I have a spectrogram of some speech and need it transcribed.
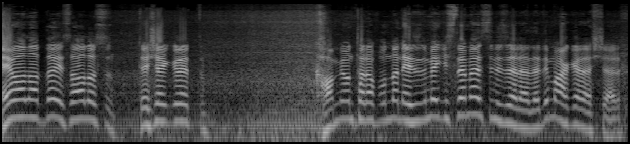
Eyvallah dayı sağ olasın. Teşekkür ettim. Kamyon tarafından ezilmek istemezsiniz herhalde değil mi arkadaşlar?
